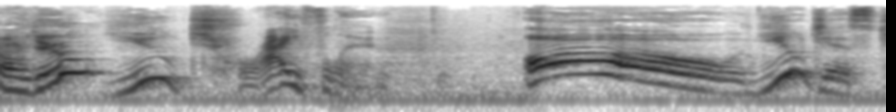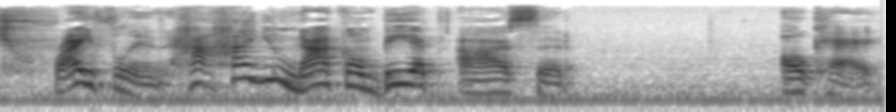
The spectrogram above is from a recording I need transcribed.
On you? you trifling. Oh, you just trifling. How, how you not gonna be at? I said, okay.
